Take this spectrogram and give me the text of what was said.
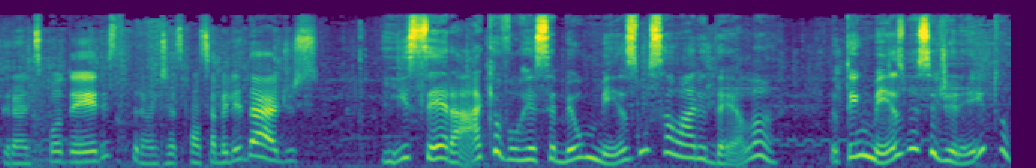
grandes poderes, grandes responsabilidades. E será que eu vou receber o mesmo salário dela? Eu tenho mesmo esse direito?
